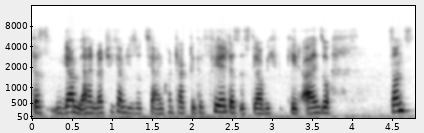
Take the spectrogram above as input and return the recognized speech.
das, ja, mir natürlich haben die sozialen Kontakte gefehlt. Das ist, glaube ich, geht allen so. Sonst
